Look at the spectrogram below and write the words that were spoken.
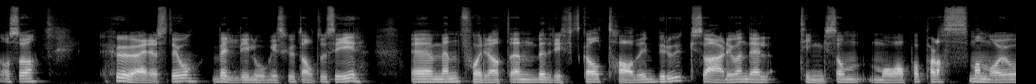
og så høres det jo veldig logisk ut, alt du sier, eh, men for at en bedrift skal ta det i bruk, så er det jo en del ting som må på plass. Man må jo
